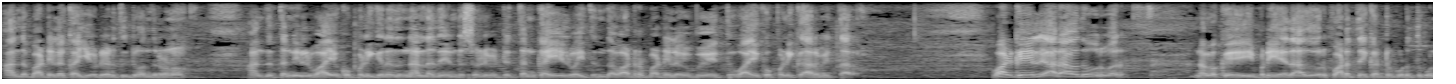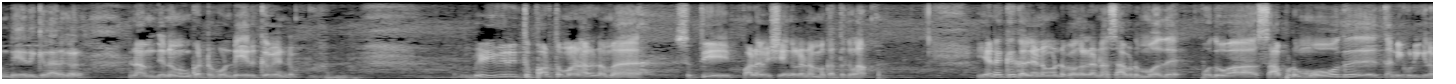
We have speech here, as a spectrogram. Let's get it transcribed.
அந்த பாட்டிலை கையோடு எடுத்துகிட்டு வந்துடணும். அந்த தண்ணியில் வாயை கொப்பளிக்கிறது நல்லது என்று சொல்லிவிட்டு தன் கையில் வைத்திருந்த வாட்டர் பாட்டிலை உபயோகித்து வாயை கொப்பளிக்க ஆரம்பித்தார். வாழ்க்கையில் யாராவது ஒருவர் நமக்கு இப்படி ஏதாவது ஒரு பாடத்தை கற்றுக் கொடுத்து கொண்டே இருக்கிறார்கள் நாம் தினமும் கற்றுக்கொண்டே இருக்க வேண்டும். விழி விரித்து பார்த்தோமானால் நம்ம சுற்றி பல விஷயங்களை நம்ம கற்றுக்கலாம் எனக்கு கல்யாண மண்டபங்களில் நான் சாப்பிடும்போது பொதுவாக சாப்பிடும்போது தண்ணி குடிக்கிற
